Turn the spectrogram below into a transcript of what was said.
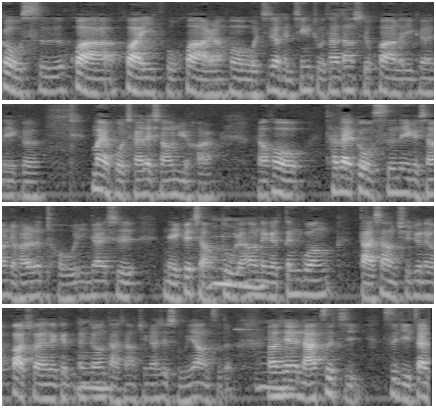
构思画画一幅画，然后我记得很清楚，他当时画了一个那个卖火柴的小女孩，然后。他在构思那个小女孩的头应该是哪个角度，然后那个灯光打上去，就那个画出来那个灯光打上去应该是什么样子的。然后现在拿自己自己在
